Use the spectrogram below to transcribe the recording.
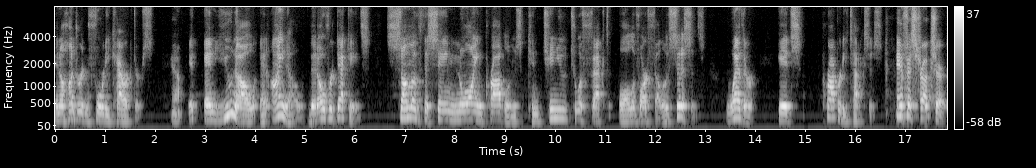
in 140 characters. Yeah. It, and you know, and I know that over decades, some of the same gnawing problems continue to affect all of our fellow citizens, whether it's property taxes, infrastructure,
